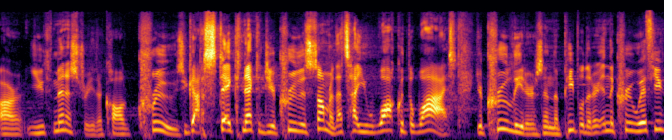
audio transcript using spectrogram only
our youth ministry. They're called crews. You got to stay connected to your crew this summer. That's how you walk with the wise. Your crew leaders and the people that are in the crew with you,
